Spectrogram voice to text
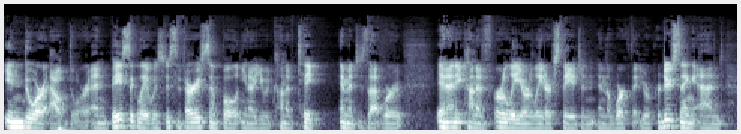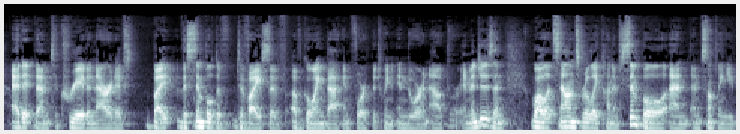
indoor, outdoor. And basically, it was just very simple. You know, you would kind of take images that were in any kind of early or later stage in, in the work that you were producing and edit them to create a narrative by the simple de- device of, of going back and forth between indoor and outdoor images. And while it sounds really kind of simple and, and something you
